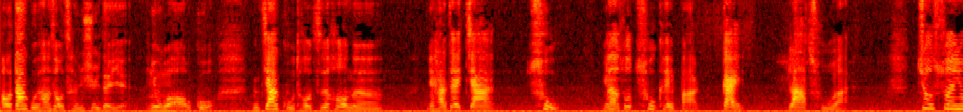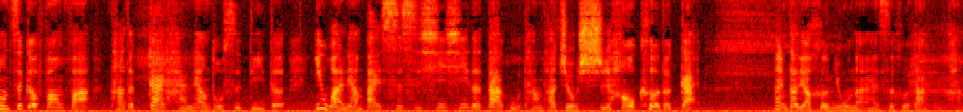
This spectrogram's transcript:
熬大骨汤是有程序的耶，因为我嗯熬过。你加骨头之后呢，你还在加醋，因为他说醋可以把钙拉出来。就算用这个方法，它的钙含量都是低的。一碗两百四十 CC 的大骨汤，它只有十毫克的钙。那你到底要喝牛奶还是喝大骨汤？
